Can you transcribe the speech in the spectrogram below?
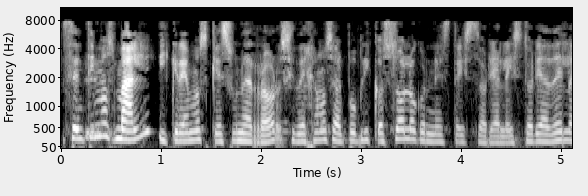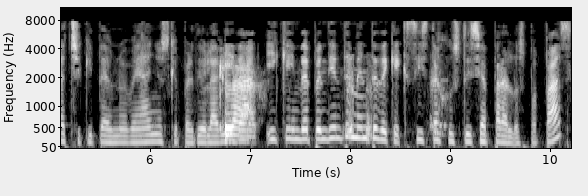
sentimos mal y creemos que es un error si dejamos al público solo con esta historia, la historia de la chiquita de nueve años que perdió la vida Claro. y que independientemente de que exista justicia para los papás,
